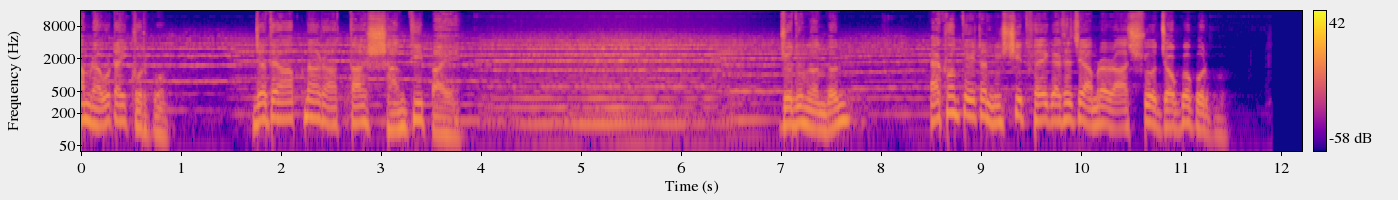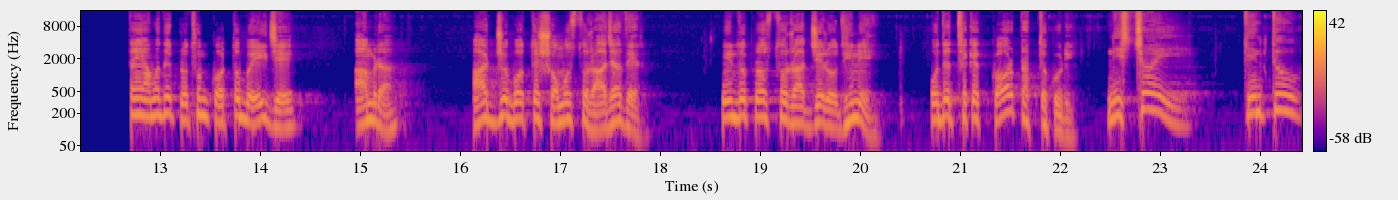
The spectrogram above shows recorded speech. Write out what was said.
আমরা ওটাই করব, যাতে আপনার আত্মা শান্তি পায়। যদুনন্দন এখন তো এটা নিশ্চিত হয়ে গেছে যে আমরা রাজস্ব যজ্ঞ করব। তাই আমাদের প্রথম কর্তব্য এই যে আমরা আর্যবত্তের সমস্ত রাজাদের ইন্দ্রপ্রস্থ রাজ্যের অধীনে ওদের থেকে কর প্রাপ্ত করি। নিশ্চয়ই কিন্তু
